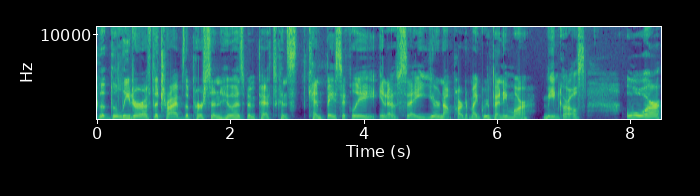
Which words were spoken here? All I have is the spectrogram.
the, the leader of the tribe, the person who has been picked, can can basically, you know, say, You're not part of my group anymore, mean girls. Or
